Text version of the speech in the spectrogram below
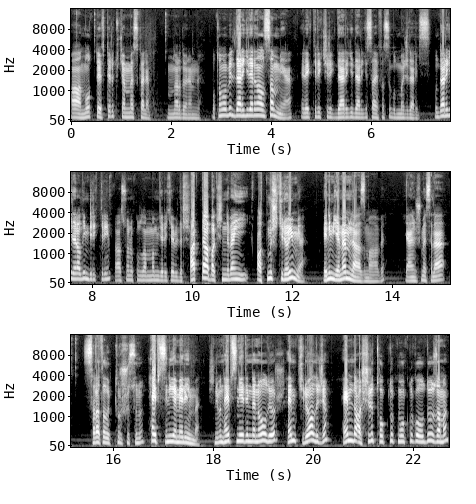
Aa not defteri tükenmez kalem. Bunlar da önemli. Otomobil dergilerini alsam mı ya? Elektrikçilik dergi dergi sayfası bulmacı dergisi. Bu dergileri alayım biriktireyim. Daha sonra kullanmam gerekebilir. Hatta bak şimdi ben 60 kiloyum ya. Benim yemem lazım abi. Yani şu mesela salatalık turşusunu hepsini yemeliyim ben. Şimdi bunun hepsini yediğimde ne oluyor? Hem kilo alacağım hem de aşırı tokluk mokluk olduğu zaman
